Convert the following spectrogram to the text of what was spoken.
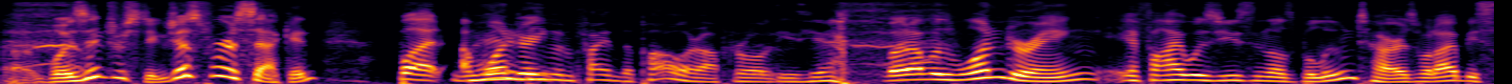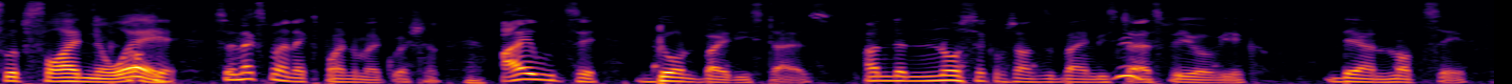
Uh, was interesting just for a second. But I'm Where did wondering. even find the power after all these years? But I was wondering if I was using those balloon tires, would I be slip sliding away? Okay, so next my next point of my question. I would say don't buy these tires. Under no circumstances buying these tires for your vehicle. They are not safe.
